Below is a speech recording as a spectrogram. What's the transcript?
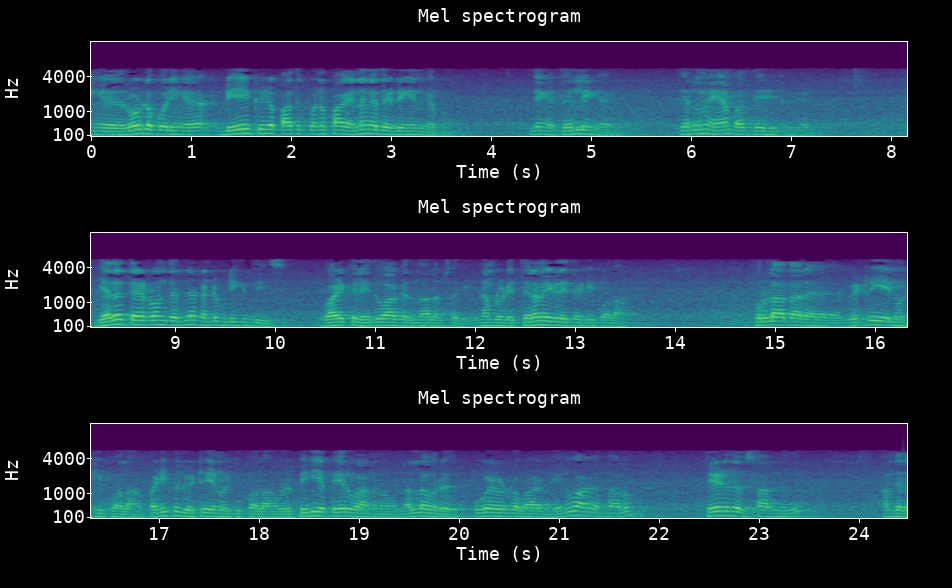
நீங்கள் ரோட்டில் போகிறீங்க அப்படியே கீழே பார்த்துட்டு போனால் பா என்னங்க தேடுறீங்கன்னு கேட்போம். இல்லைங்க தெரிலிங்க தெரிலனா ஏன் பார்த்து தேடிட்டு இருக்காரு? எதை தேடுறோம்னு தெரிஞ்சால் கண்டுபிடிக்கிறது ஈஸி வாழ்க்கையில் எதுவாக இருந்தாலும் சரி. நம்மளுடைய திறமைகளை தேடி போகலாம். பொருளாதார வெற்றியை நோக்கி போகலாம். படிப்பில் வெற்றியை நோக்கி போகலாம். ஒரு பெரிய பேர் வாங்கணும். நல்ல ஒரு புகழோட வாழணும். எதுவாக இருந்தாலும் தேடுதல் சார்ந்தது. அந்த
